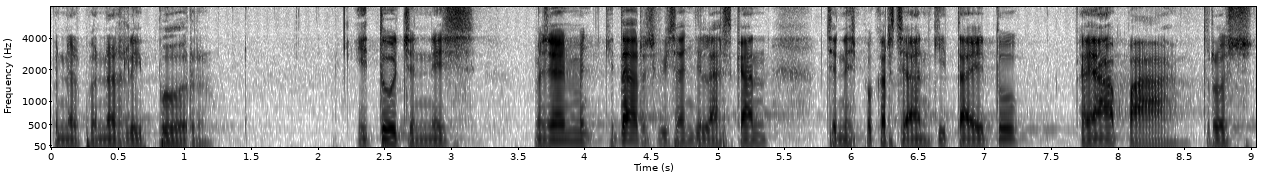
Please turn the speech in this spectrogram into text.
benar-benar libur. Itu jenis maksudnya kita harus bisa menjelaskan jenis pekerjaan kita itu kayak apa. Terus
